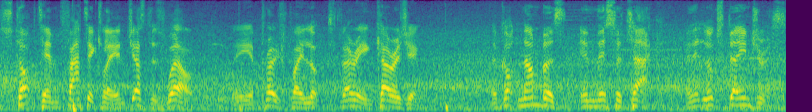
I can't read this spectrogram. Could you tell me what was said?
Stopped emphatically and just as well. The approach play looked very encouraging. They've got numbers in this attack, and it looks dangerous.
